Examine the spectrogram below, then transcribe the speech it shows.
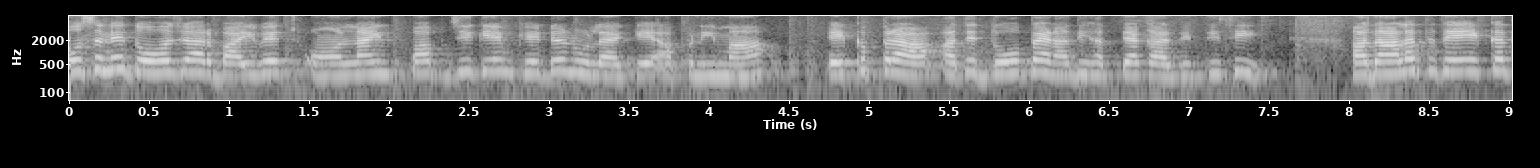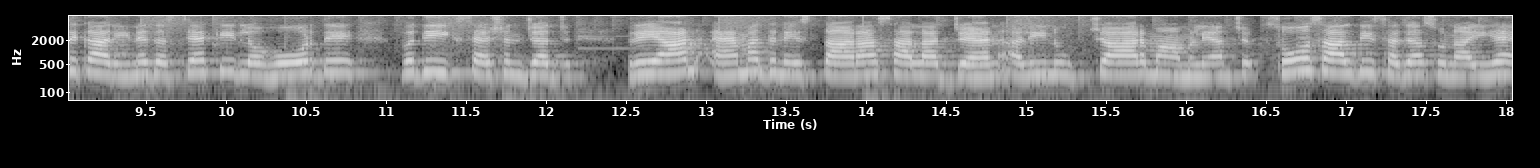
ਉਸ ਨੇ 2022 ਵਿੱਚ ਆਨਲਾਈਨ PUBG ਗੇਮ ਖੇਡਣ ਨੂੰ ਲੈ ਕੇ ਆਪਣੀ ਮਾਂ, ਇੱਕ ਭਰਾ ਅਤੇ ਦੋ ਭੈਣਾਂ ਦੀ ਹੱਤਿਆ ਕਰ ਦਿੱਤੀ ਸੀ। ਅਦਾਲਤ ਦੇ ਇੱਕ ਅਧਿਕਾਰੀ ਨੇ ਦੱਸਿਆ ਕਿ ਲਾਹੌਰ ਦੇ ਵਧੀਕ ਸੈਸ਼ਨ ਜੱਜ ਰਿਆਨ ਅਹਿਮਦ ਨੇ 17 ਸਾਲਾ ਜੈਨ ਅਲੀ ਨੂੰ 4 ਮਾਮਲਿਆਂ 'ਚ 100 ਸਾਲ ਦੀ ਸਜ਼ਾ ਸੁਣਾਈ ਹੈ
